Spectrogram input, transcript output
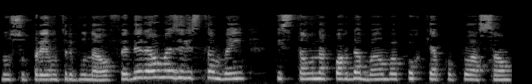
no Supremo Tribunal Federal, mas eles também estão na corda bamba porque a população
